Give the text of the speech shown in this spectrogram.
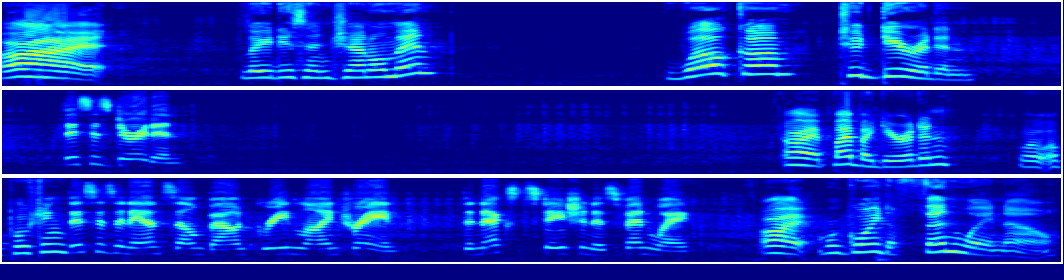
Alright, ladies and gentlemen, welcome to Durridon. This is Durridon. Alright, bye bye, Durridon. We're approaching. This is an Anselm bound Green Line train. The next station is Fenway. Alright, we're going to Fenway now.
